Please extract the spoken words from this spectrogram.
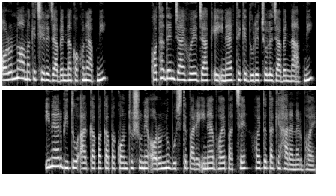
অরণ্য আমাকে ছেড়ে যাবেন না কখনো আপনি? কথা দেন যায় হয়ে যাক এই ইনায়ার থেকে দূরে চলে যাবেন না আপনি? ইনায়ার ভিতু আর কাপা কাপা কণ্ঠ শুনে অরণ্য বুঝতে পারে ইনায়া ভয় পাচ্ছে, হয়তো তাকে হারানোর ভয়।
